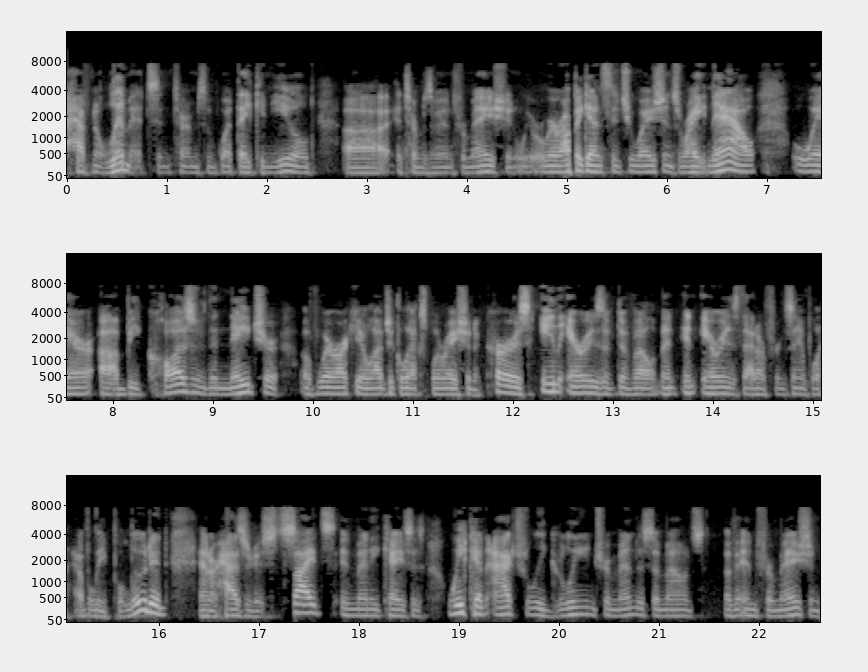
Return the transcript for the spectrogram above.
have no limits in terms of what they can yield uh, in terms of information. We're, we're, up against situations right now where, uh, because of the nature of where archaeological exploration occurs in areas of development, in areas that are, for example, heavily polluted and are hazardous sites in many cases, we can actually glean tremendous amounts of information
